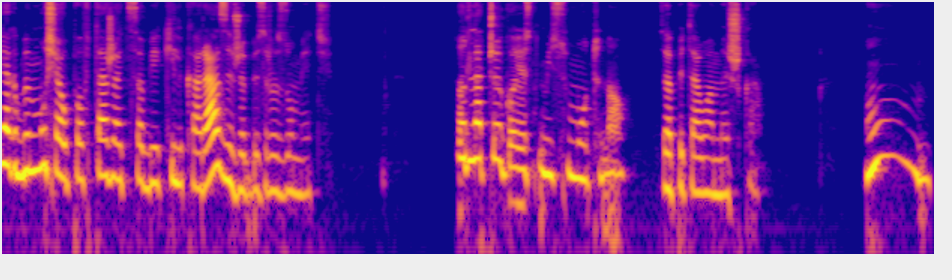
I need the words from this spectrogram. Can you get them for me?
jakby musiał powtarzać sobie kilka razy, żeby zrozumieć. To dlaczego jest mi smutno? zapytała myszka. Um,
